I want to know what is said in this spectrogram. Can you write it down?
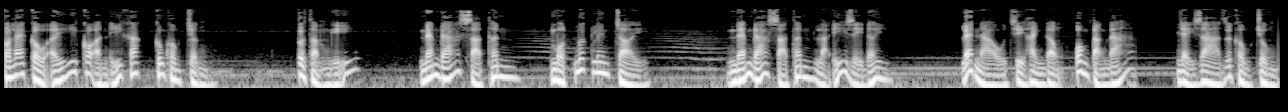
có lẽ cầu ấy có ẩn ý khác cũng không chừng. Tôi thầm nghĩ, ném đá xả thân, một bước lên trời. Ném đá xả thân là ý gì đây? Lẽ nào chỉ hành động ôm tảng đá, nhảy ra giữa không trung?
